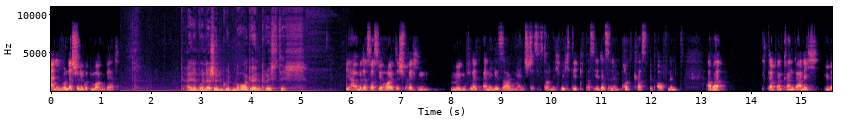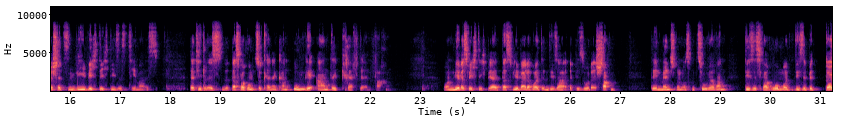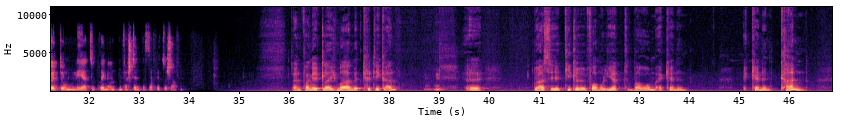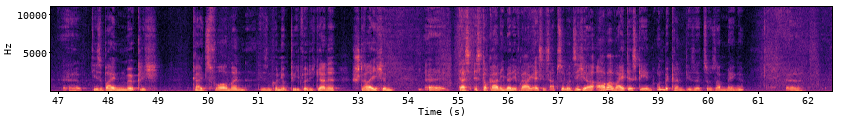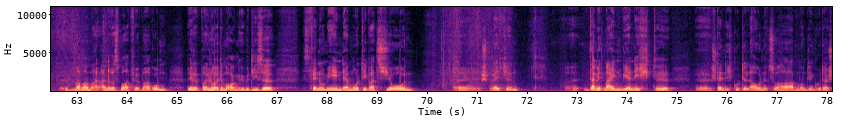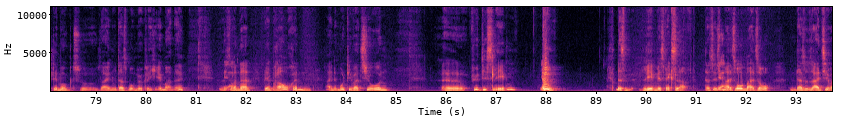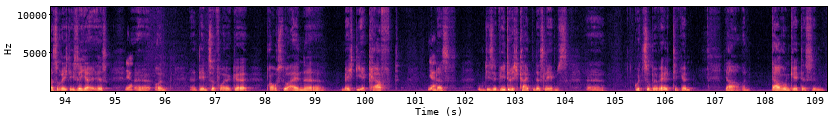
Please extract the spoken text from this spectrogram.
Einen wunderschönen guten Morgen, Bert. Einen wunderschönen guten Morgen, grüß dich. Ja, über das, was wir heute sprechen, mögen vielleicht einige sagen, Mensch, das ist doch nicht wichtig, dass ihr das in einem Podcast mit aufnimmt. Aber ich glaube, man kann gar nicht überschätzen, wie wichtig dieses Thema ist. Der Titel ist, das Warum zu kennen, kann ungeahnte Kräfte entfachen. Und mir wäre es wichtig, Bert, dass wir beide heute in dieser Episode es schaffen, den Menschen und unseren Zuhörern dieses Warum und diese Bedeutung näher zu bringen und ein Verständnis dafür zu schaffen. Dann fange ich gleich mal mit Kritik an. Mhm. Äh, du hast die Titel formuliert, warum erkennen, erkennen kann. Äh, diese beiden Möglichkeitsformen, diesen Konjunktiv würde ich gerne streichen das ist doch gar nicht mehr die Frage. Es ist absolut sicher, aber weitestgehend unbekannt, diese Zusammenhänge. Äh, machen wir mal ein anderes Wort für warum. Wir wollen heute Morgen über dieses Phänomen der Motivation äh, sprechen. Äh, damit meinen wir nicht, äh, äh, ständig gute Laune zu haben und in guter Stimmung zu sein und das womöglich immer, ne? Ja. sondern wir brauchen eine Motivation äh, für das Leben. Ja. Das Leben ist wechselhaft. Das ist ja. mal so, mal so. Und das ist das Einzige, was so richtig sicher ist. Ja. Äh, und äh, demzufolge brauchst du eine mächtige Kraft, um, das, um diese Widrigkeiten des Lebens äh, gut zu bewältigen. Ja, und darum geht es im,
